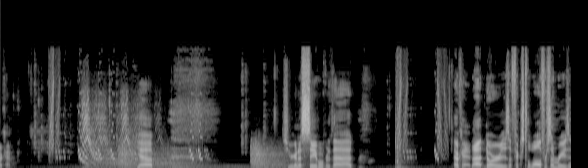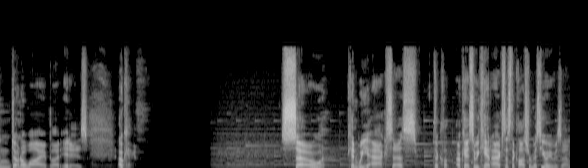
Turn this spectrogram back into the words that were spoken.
Okay. Yep. So you're gonna save over that. Okay, that door is affixed to the wall for some reason. Don't know why, but it is. Okay. So, can we access the... okay, so we can't access the classroom Miss Yui was in.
